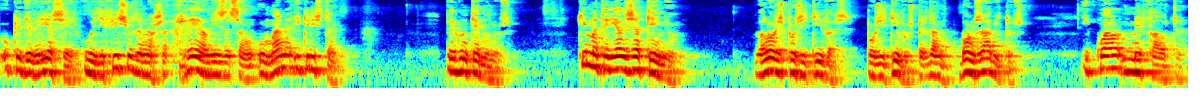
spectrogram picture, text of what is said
o que deveria ser o edifício da nossa realização humana e cristã. Perguntemo-nos: que material já tenho? Valores positivas, positivos, perdão, bons hábitos. E qual me falta?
